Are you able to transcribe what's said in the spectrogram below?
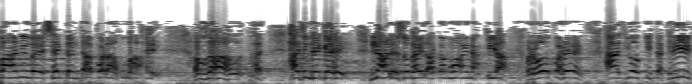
पानी वैसे गंदा पड़ा हुआ है। अल्लाह हज में गए, नारे जुबैदा का मुआयना किया, रो पड़े, हाजियों की तकलीफ़,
